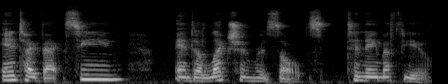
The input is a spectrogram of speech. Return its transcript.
anti vaccine, and election results, to name a few.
